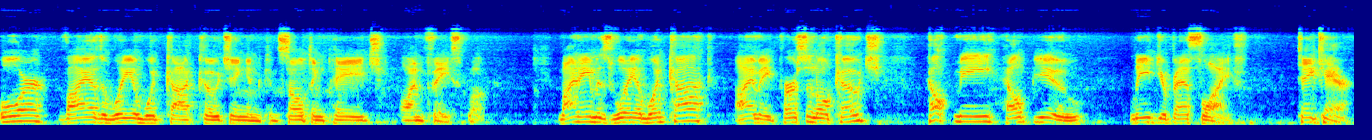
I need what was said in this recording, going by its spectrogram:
or via the William Woodcock Coaching and Consulting page on Facebook. My name is William Woodcock. I'm a personal coach. Help me help you lead your best life. Take care.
